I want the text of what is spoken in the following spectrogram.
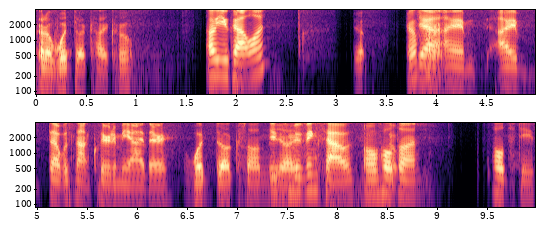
Got a wood duck haiku. Oh, you got one? Yep. Go yeah. I am. I that was not clear to me either. Wood ducks on the He's ice. moving south. oh, hold oh. on. Hold, Steve.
